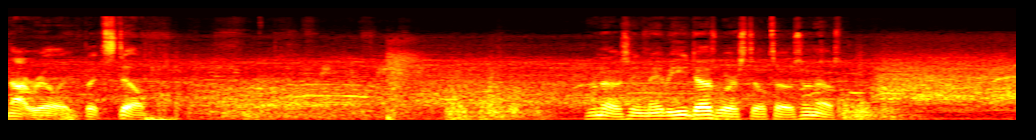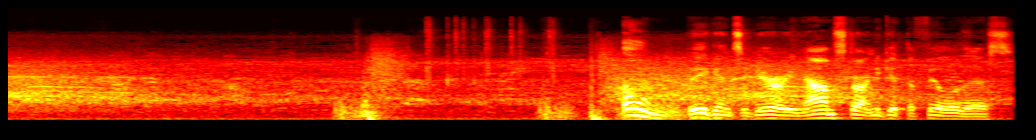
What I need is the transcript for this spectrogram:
Not really, but still. Who knows? Maybe he does wear steel toes. Who knows? Oh, big enzuigiri. Now I'm starting to get the feel of this.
